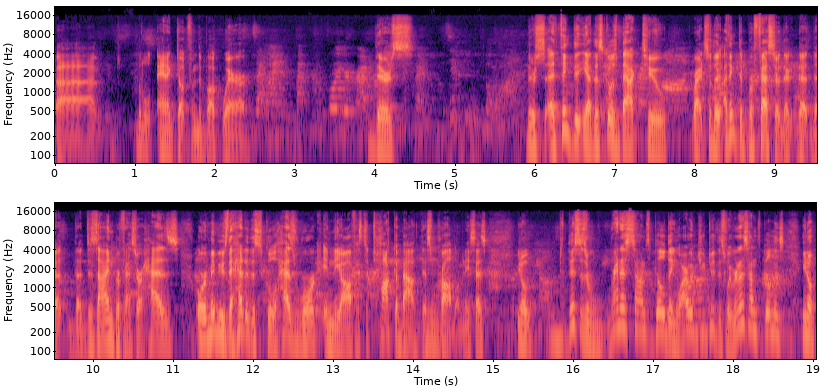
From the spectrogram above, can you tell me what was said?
uh, little anecdote from the book where there's there's I think that yeah this goes back to right so the, I think the professor the, the the the design professor has or maybe he's the head of the school has Roark in the office to talk about this problem. And he says you know this is a Renaissance building. Why would you do this way? Renaissance buildings you know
